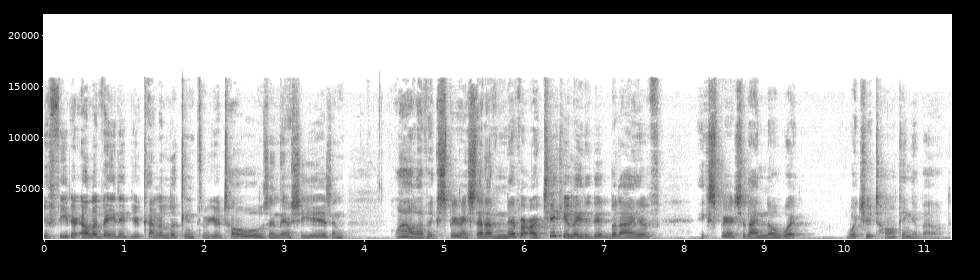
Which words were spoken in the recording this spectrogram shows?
your feet are elevated, you're kind of looking through your toes, and there she is. And wow, I've experienced that. I've never articulated it, but I have experienced it. I know what, what you're talking about.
